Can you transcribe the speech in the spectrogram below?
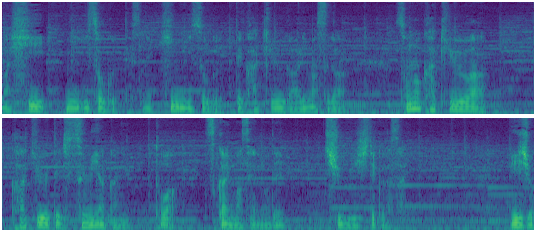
まあ、火に急ぐですね。火に急ぐって下級がありますがその火球は可及的速やかにとは使いませんので注意してください。以上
